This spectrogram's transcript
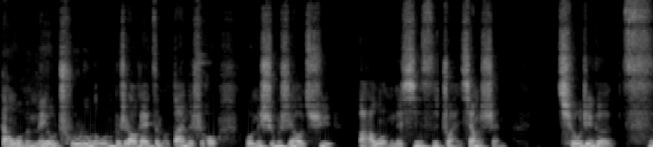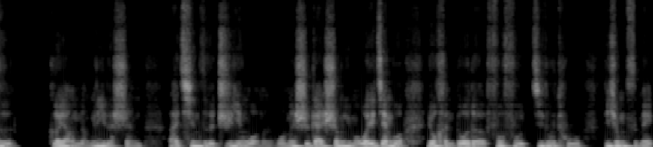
当我们没有出路了，我们不知道该怎么办的时候，我们是不是要去把我们的心思转向神，求这个赐？各样能力的神来亲自的指引我们，我们是该生育吗？我也见过有很多的夫妇基督徒弟兄姊妹，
